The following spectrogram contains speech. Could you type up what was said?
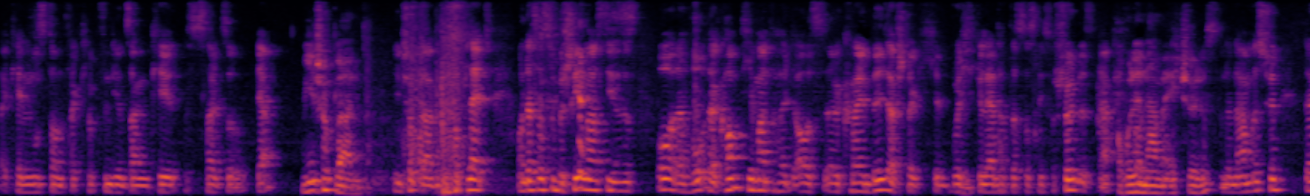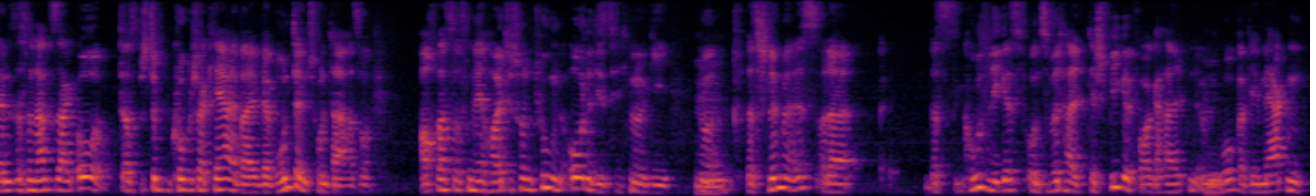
erkennen Muster und verknüpfen die und sagen, okay, es ist halt so, ja, Wie in Schubladen. in Schubladen, komplett. Und das, was du beschrieben hast, dieses, oh, da, wo, da kommt jemand halt aus äh, Köln-Bilderstöckchen, wo ich gelernt habe, dass das nicht so schön ist. Ja? Obwohl der Name echt schön ist. Und der Name ist schön. Dann ist man dann zu sagen, oh, das ist bestimmt ein komischer Kerl, weil wer wohnt denn schon da? Also auch was, was wir heute schon tun, ohne diese Technologie. Nur Mhm. das Schlimme ist, oder das Gruselige ist, uns wird halt der Spiegel vorgehalten Mhm. irgendwo, weil wir merken,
